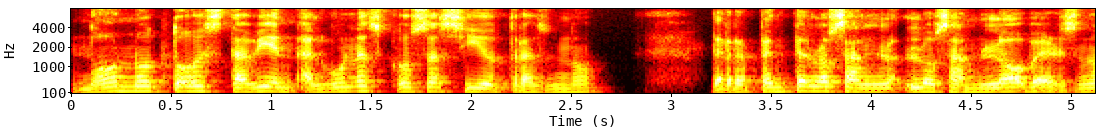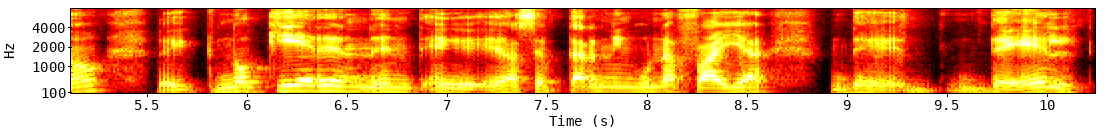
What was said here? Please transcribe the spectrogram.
No, no todo está bien. Algunas cosas sí, otras no. De repente los, los amlovers, ¿no? Eh, no quieren en- eh, aceptar ninguna falla de, de él.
